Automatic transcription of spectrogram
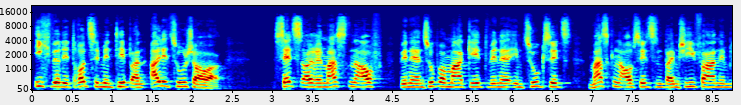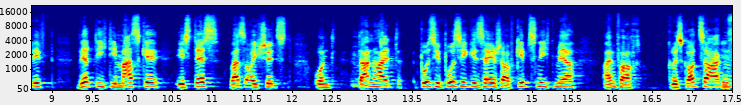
Ich würde trotzdem den Tipp an alle Zuschauer, setzt eure Masken auf, wenn ihr in den Supermarkt geht, wenn ihr im Zug sitzt, Masken aufsitzen beim Skifahren im Lift, wirklich die Maske ist das, was euch schützt. Und dann halt Bussi-Bussi-Gesellschaft gibt's nicht mehr. Einfach Grüß Gott sagen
